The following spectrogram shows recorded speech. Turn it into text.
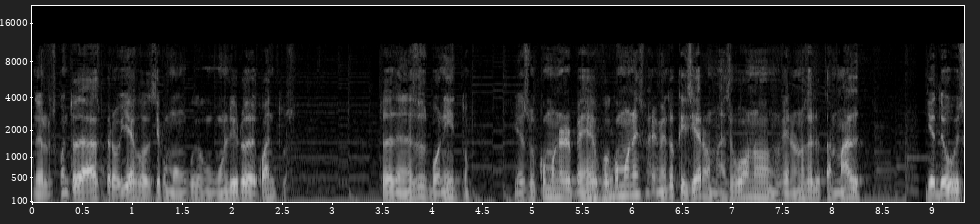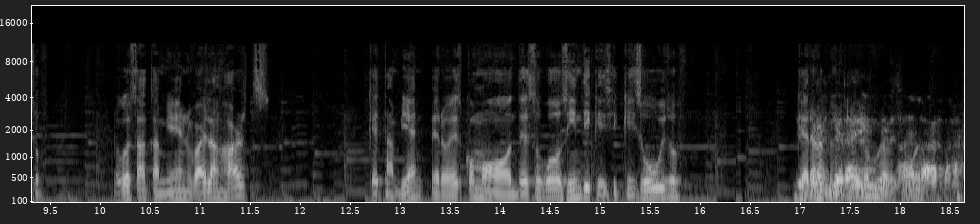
De los cuentos de hadas, pero viejos, así como un, un libro de cuentos. Entonces, en eso es bonito. Y eso es como un RPG, fue como un experimento que hicieron, ma, ese juego no, al final no salió tan mal. Y es de Ubisoft. Luego está también Violent Hearts, que también, pero es como de esos juegos indie que, que hizo Ubisoft. Que Yo era creí que era indie, jugar ese ah, juego. la verdad.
